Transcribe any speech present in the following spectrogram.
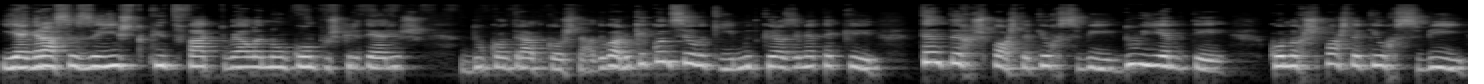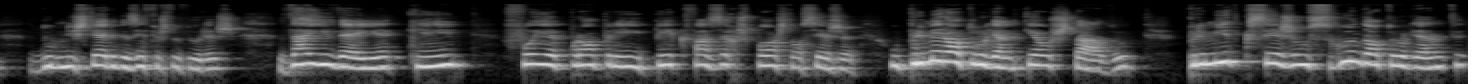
E é graças a isto que, de facto, ela não cumpre os critérios do contrato com o Estado. Agora, o que aconteceu aqui, muito curiosamente, é que tanto a resposta que eu recebi do IMT como a resposta que eu recebi do Ministério das Infraestruturas dá a ideia que foi a própria IP que faz a resposta, ou seja, o primeiro otorgante, que é o Estado, permite que seja o segundo otorgante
